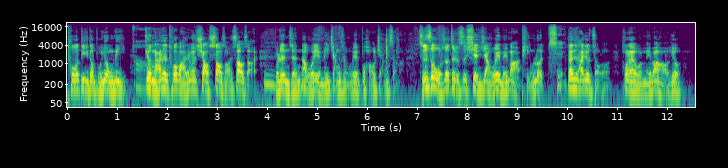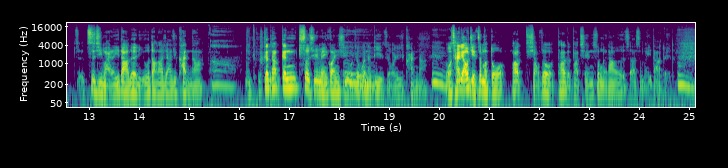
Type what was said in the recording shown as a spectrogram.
拖地都不用力，就拿那个拖把这么笑扫扫扫扫，哎，不认真。那我也没讲什么，我也不好讲什么，只是说我说这个是现象，我也没办法评论。是，但是他就走了。后来我没办法，我就自己买了一大堆礼物到他家去看他。哦。跟他跟社区没关系，我就问了地址，我就去看他，嗯，我才了解这么多。他小时候他把钱送给他儿子啊，什么一大堆的，嗯，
